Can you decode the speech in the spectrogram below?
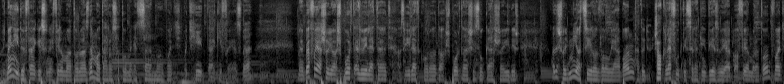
hogy mennyi idő felkészülni egy félmaratonra, az nem határozható meg egy számmal vagy, vagy héttel kifejezve, mert befolyásolja a sport előéleted, az életkorod, a sportolási szokásaid, és az is, hogy mi a célod valójában, tehát hogy csak lefutni szeretnéd idézőjelbe a félmaratont, vagy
